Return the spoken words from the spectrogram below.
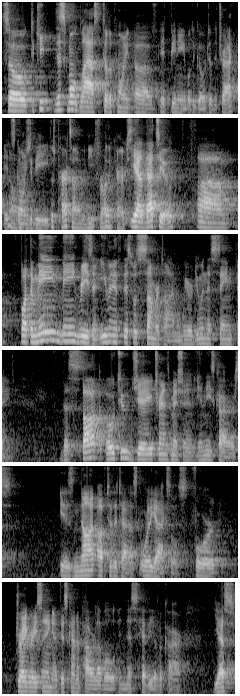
So to keep this won't last till the point of it being able to go to the track. It's No, going to be There's parts on it we need for other cars. yeah, that too. Um, but the main, main reason, even if this was summertime and we were doing this same thing, the stock 02J transmission in these cars is not up to the task or the axles for drag racing at this kind of power level in this heavy of a car. Yes,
